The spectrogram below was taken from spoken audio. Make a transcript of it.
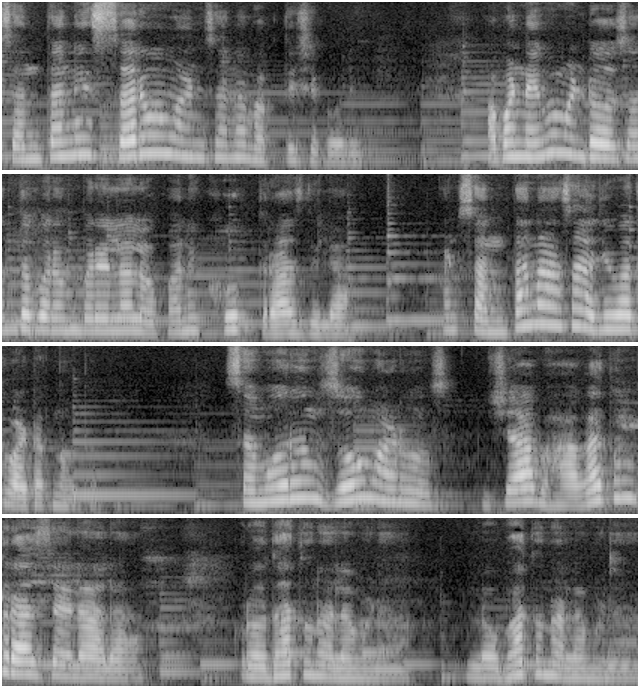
संतांनी सर्व माणसांना भक्ती शिकवली. आपण नेहमी म्हणतो संत परंपरेला लोकांनी खूप त्रास दिला. पण संतांना असं अजिबात वाटत नव्हतं. समोरून जो माणूस ज्या भागातून त्रास द्यायला आला क्रोधातून आला म्हणा लोभातून आला म्हणा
